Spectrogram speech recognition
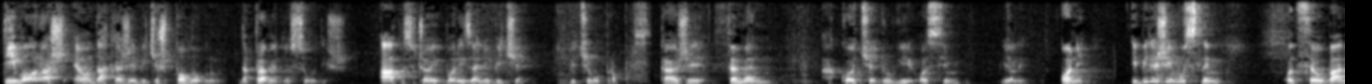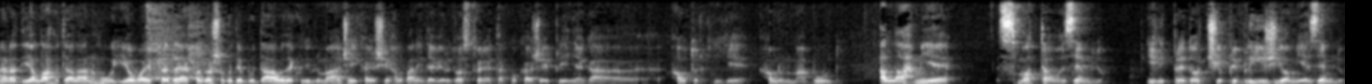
ti moraš, e onda, kaže, bit ćeš pomognut, da pravedno sudiš. A ako se čovjek bori za nju, bit će bit će mu propast. Kaže, femen, a ko će drugi osim, jeli, oni. I bileži muslim od Seubana radijallahu ta'ala anhu i ovo je predaja koja je došla kod Ebu Davuda i kod Ibnu Mađe i kaže šeha Albani da je vjerodostojna, tako kaže prije njega eh, autor knjige Avnun Mabud. Allah mi je smotao zemlju ili predočio, približio mi je zemlju,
